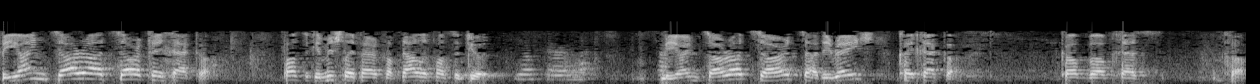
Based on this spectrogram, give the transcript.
b'yain tzara tzar keicheka. Pasuk in Mishlei Parakaf Dalet Pasuk Yud. No, Sarah, what? B'yom tzara tzar tzadi reish kaicheka. Kav vav ches kav.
